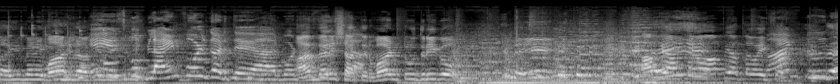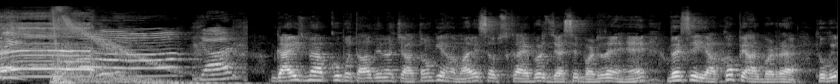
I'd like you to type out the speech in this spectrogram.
ताकि मैंने ए इसको ब्लाइंड फोल्ड करते हैं यार आई एम वेरी शातिर यार? वन टू थ्री गो आप भी आप लगाओ आप आप लगाओ एक साथ. यार। गाइज़ मैं आपको बता देना चाहता हूँ कि हमारे सब्सक्राइबर्स जैसे बढ़ रहे हैं वैसे ही आपका प्यार बढ़ रहा है। क्योंकि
